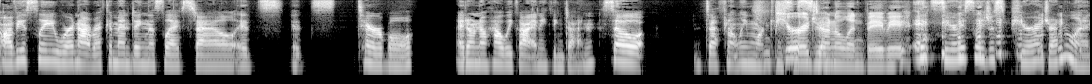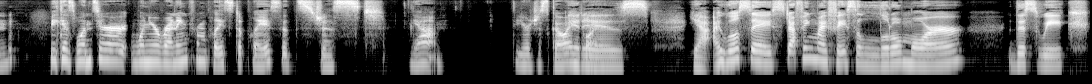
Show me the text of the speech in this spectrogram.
obviously we're not recommending this lifestyle it's it's terrible i don't know how we got anything done so definitely more Pure adrenaline, baby. it's seriously just pure adrenaline because once you're when you're running from place to place it's just yeah you're just going It is. Yeah, I will say stuffing my face a little more this week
